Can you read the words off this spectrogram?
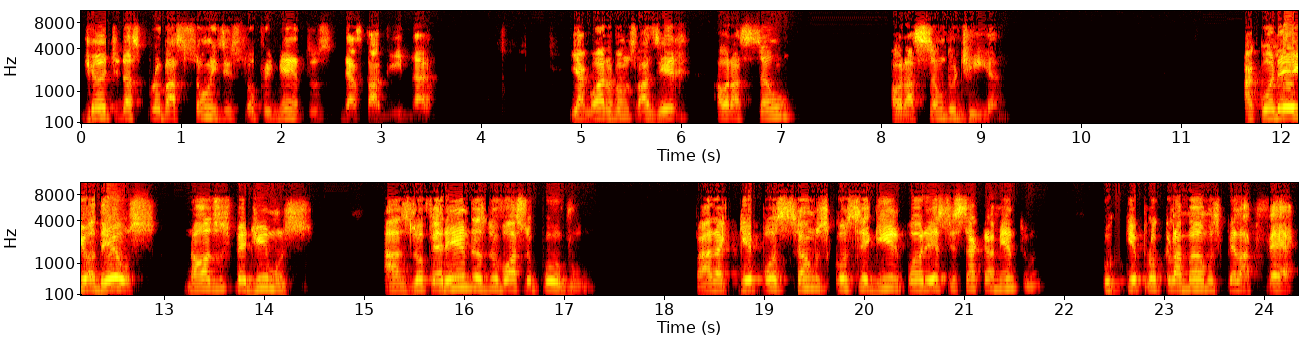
diante das provações e sofrimentos desta vida. E agora vamos fazer a oração, a oração do dia. Acolhei, ó Deus, nós os pedimos, as oferendas do vosso povo para que possamos conseguir por este sacramento o que proclamamos pela fé,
